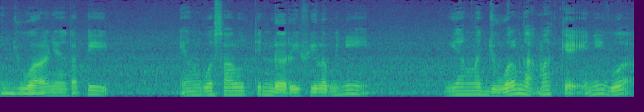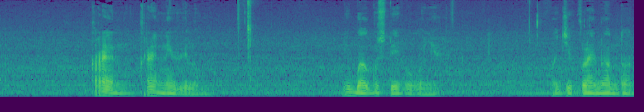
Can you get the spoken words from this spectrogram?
menjualnya. Tapi yang gue salutin dari film ini yang ngejual nggak make. Ini gue keren keren nih film. Ini bagus deh pokoknya. Wajib kalian nonton.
